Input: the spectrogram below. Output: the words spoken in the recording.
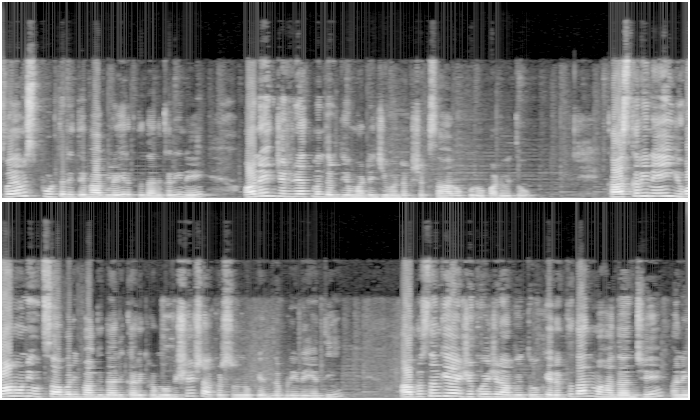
સ્વયંસ્ફૂર્ત રીતે ભાગ લઈ રક્તદાન કરીને અનેક જરૂરિયાતમંદ દર્દીઓ માટે જીવનરક્ષક સહારો પૂરો પાડ્યો હતો. ખાસ કરીને યુવાનોની ઉત્સાહભરી ભાગીદારી કાર્યક્રમનું વિશેષ આકર્ષણનું કેન્દ્ર બની રહી હતી. આ પ્રસંગે આયોજકોએ જણાવ્યું હતું કે રક્તદાન મહાદાન છે અને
